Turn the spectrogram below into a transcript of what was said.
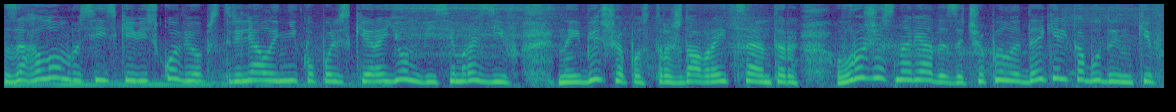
Загалом російські військові обстріляли Нікопольський район вісім разів. Найбільше постраждав райцентр. Ворожі снаряди зачепили декілька будинків,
